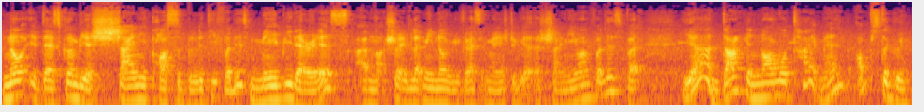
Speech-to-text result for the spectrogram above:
know if there's going to be a shiny possibility for this. Maybe there is. I'm not sure. Let me know if you guys managed to get a shiny one for this. But yeah, dark and normal type, man. Obstagoon.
